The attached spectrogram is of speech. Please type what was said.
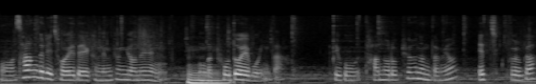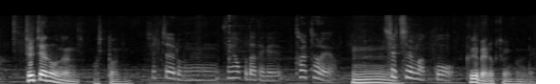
어, 사람들이 저에 대해 갖는 편견은 뭔가 음, 도도해 보인다. 그리고 단어로 표현한다면 예측 불가? 실제로는 어떤? 실제로는 생각보다 되게 털털해요. 음, 칠칠맞고 그게 매력적인 건데.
